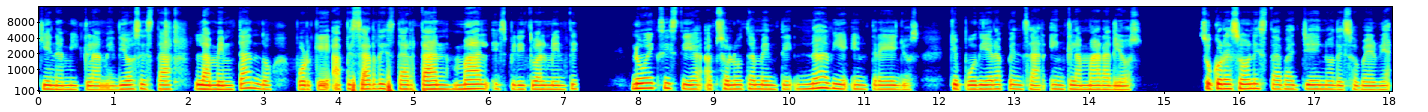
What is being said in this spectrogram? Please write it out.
quien a mí clame. Dios está lamentando porque a pesar de estar tan mal espiritualmente, no existía absolutamente nadie entre ellos que pudiera pensar en clamar a Dios. Su corazón estaba lleno de soberbia.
